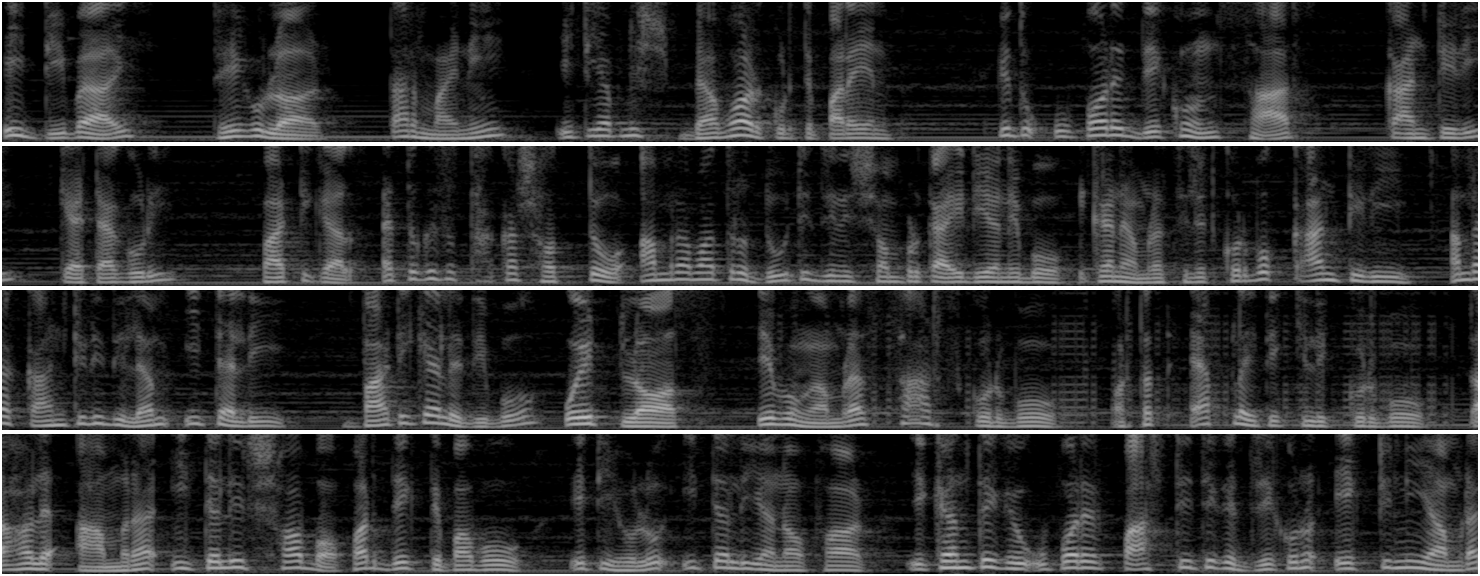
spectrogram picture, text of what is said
এই ডিভাইস রেগুলার তার মানে এটি আপনি ব্যবহার করতে পারেন। কিন্তু উপরে দেখুন সার্চ কান্ট্রি ক্যাটাগরি পার্টিকাল এত কিছু থাকা সত্ত্বেও আমরা মাত্র দুইটি জিনিস সম্পর্কে আইডিয়া নেব। এখানে আমরা সিলেক্ট করব কান্ট্রি আমরা কান্ট্রি দিলাম ইতালি ভার্টিক্যালে দিব ওয়েট লস এবং আমরা সার্চ করব। অর্থাৎ অ্যাপ্লাইতে ক্লিক করব। তাহলে আমরা ইতালির সব অফার দেখতে পাবো। এটি হলো ইতালিয়ান অফার এখান থেকে উপরের পাঁচটি থেকে যে কোনো একটি নিয়ে আমরা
